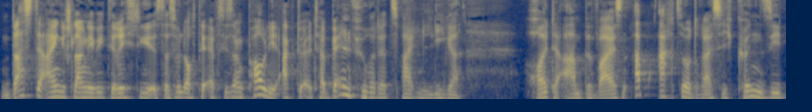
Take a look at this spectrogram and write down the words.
Dass der eingeschlagene Weg der richtige ist, das will auch der FC St. Pauli, aktuell Tabellenführer der zweiten Liga, heute Abend beweisen. Ab 18.30 Uhr können Sie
